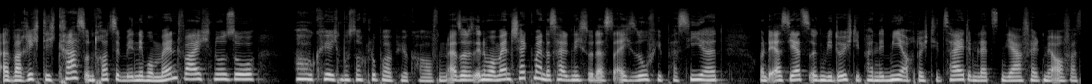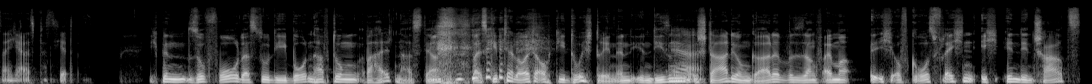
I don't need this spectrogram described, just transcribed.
war richtig krass. Und trotzdem in dem Moment war ich nur so, oh, okay, ich muss noch Klopapier kaufen. Also in dem Moment checkt man das halt nicht so, dass da eigentlich so viel passiert. Und erst jetzt irgendwie durch die Pandemie, auch durch die Zeit im letzten Jahr fällt mir auf, was eigentlich alles passiert ist. Ich bin so froh, dass du die Bodenhaftung behalten hast, ja. Weil es gibt ja Leute auch, die durchdrehen in, in diesem ja. Stadium gerade, wo sie sagen auf einmal, ich auf Großflächen, ich in den Charts,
